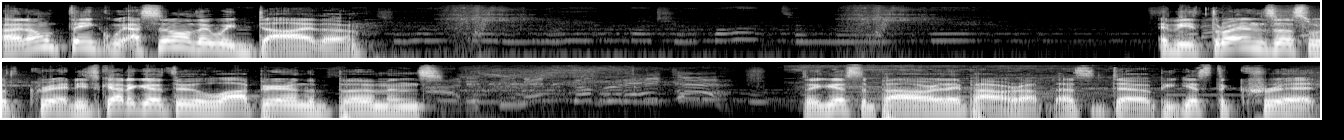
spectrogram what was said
I don't think we, I still don't think we die though. If he threatens us with crit, he's got to go through the Lopier and the Bowmans. So he gets the power, they power up. That's dope. He gets the crit.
